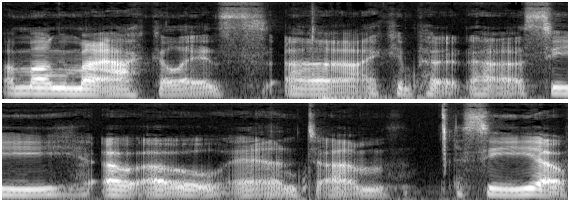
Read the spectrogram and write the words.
among my accolades, uh, I can put uh, COO and um, CEO.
